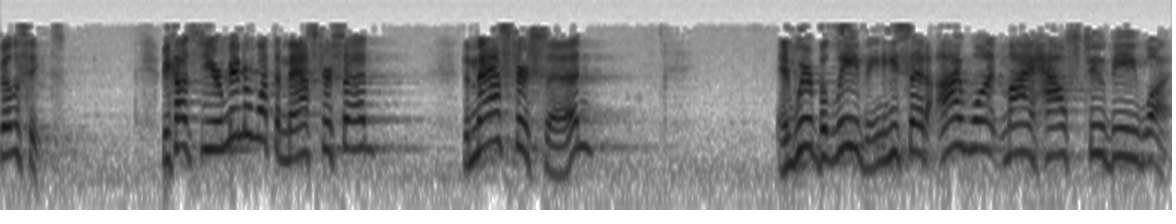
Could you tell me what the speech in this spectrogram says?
Fill the seats. Because do you remember what the master said? The master said, and we're believing, he said, I want my house to be what?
